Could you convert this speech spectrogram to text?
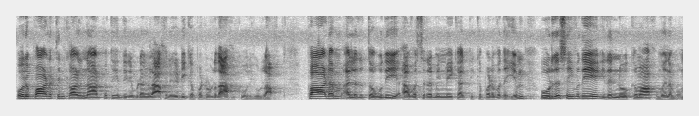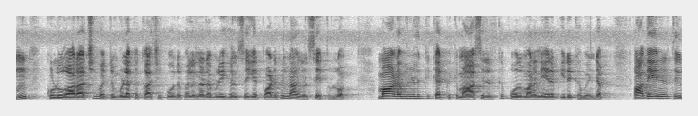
ஒரு பாடத்தின் காலம் நாற்பத்தைந்து நிமிடங்களாக நீடிக்கப்பட்டுள்ளதாக கூறியுள்ளார். பாடம் அல்லது தொகுதி அவசரமின்மை கற்பிக்கப்படுவதையும் உறுதி செய்வதே இதன் நோக்கமாகும் எனவும் குழு ஆராய்ச்சி மற்றும் விளக்கக்காட்சி போன்ற பல நடைமுறைகள் செயற்பாடுகள் நாங்கள் சேர்த்துள்ளோம். மாணவர்களுக்கு கற்பிக்கும் ஆசிரியருக்கு போதுமான நேரம் இருக்க வேண்டும். அதே நேரத்தில்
